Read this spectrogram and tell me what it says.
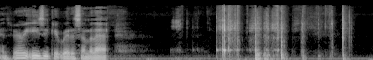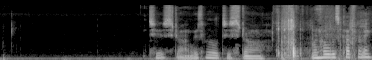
It's very easy to get rid of some of that. Too strong. It's a little too strong. Want to hold this cup for me?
